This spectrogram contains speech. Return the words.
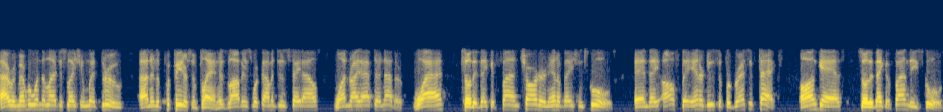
I remember when the legislation went through under the Peterson plan. His lobbyists were coming to the state house one right after another. Why? So that they could fund charter and innovation schools, and they also they introduced a progressive tax on gas so that they could fund these schools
